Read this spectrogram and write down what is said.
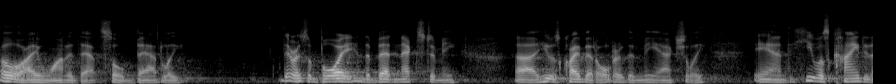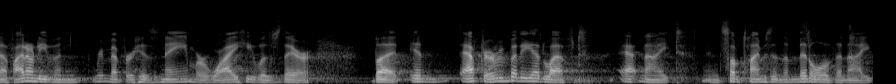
oh, I wanted that so badly. There was a boy in the bed next to me. Uh, he was quite a bit older than me, actually. And he was kind enough, I don't even remember his name or why he was there. But in, after everybody had left, at night, and sometimes in the middle of the night,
